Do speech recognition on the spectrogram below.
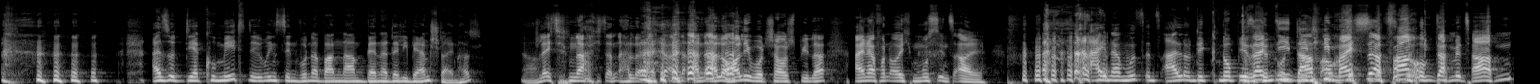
also der Komet, der übrigens den wunderbaren Namen Bernardelli Bernstein hat. Ja. Schlechte Nachricht an alle, an, an alle Hollywood-Schauspieler. Einer von euch muss ins All. Einer muss ins All und den Knopf Ihr seid drücken die, die und darf die auch meiste Erfahrung damit haben,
